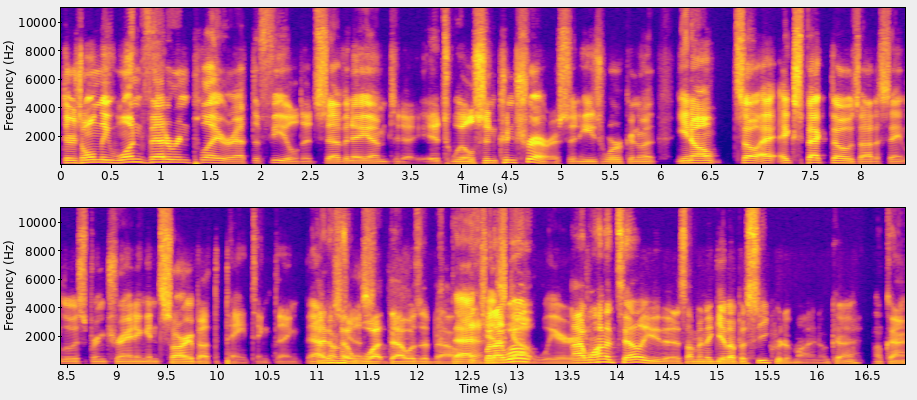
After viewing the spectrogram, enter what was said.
there's only one veteran player at the field at 7 a.m today. It's Willson contreras and he's working with you know? So i expect those out of st louis spring training and sorry about the painting thing. That i don't know just, what that was about. that but i will weird. I want to tell you this i'm going to give up a secret of mine okay? Okay.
